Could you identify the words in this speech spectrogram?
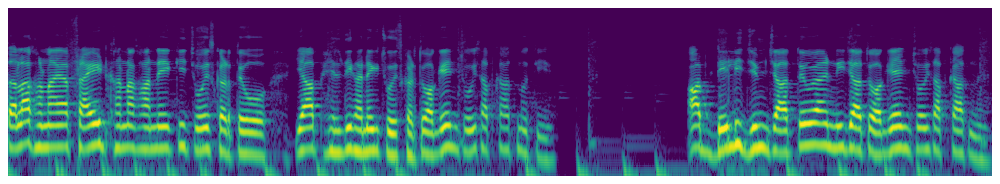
तला खाना या फ्राइड खाना खाने की चॉइस करते हो, या आप हेल्दी खाने की चॉइस करते हो? अगेन चॉइस आपके हाथ में होती है। आप डेली जिम जाते हो या नहीं जाते हो? अगेन चॉइस आपके हाथ में है।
